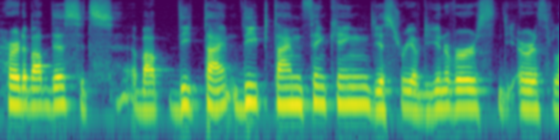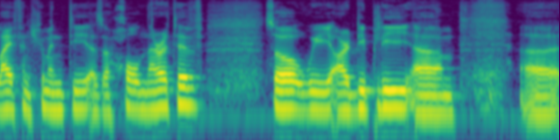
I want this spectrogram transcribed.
heard about this. It's about deep time, deep time thinking, the history of the universe, the earth, life, and humanity as a whole narrative. So we are deeply um, uh,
